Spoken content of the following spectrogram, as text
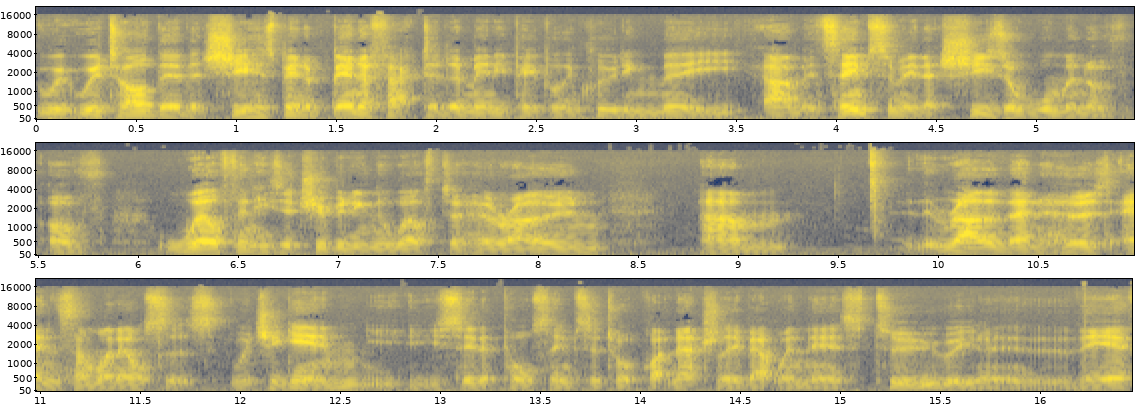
we- we're told there that she has been a benefactor to many people, including me. Um, it seems to me that she's a woman of, of wealth, and he's attributing the wealth to her own um, rather than hers and someone else's. Which again, you, you see that Paul seems to talk quite naturally about when there's two, you know, their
